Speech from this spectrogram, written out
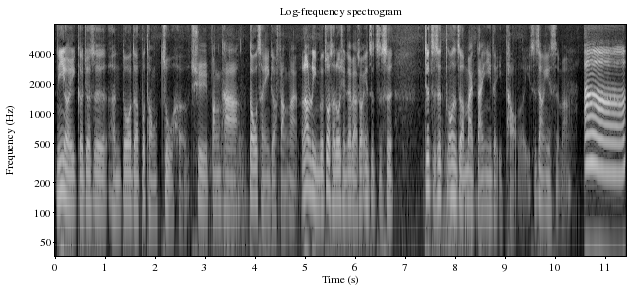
你有一个就是很多的不同组合去帮他兜成一个方案。然后你们做舌头群代表说，一直只是就只是公司只有卖单一的一套而已，是这样意思吗？呃，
